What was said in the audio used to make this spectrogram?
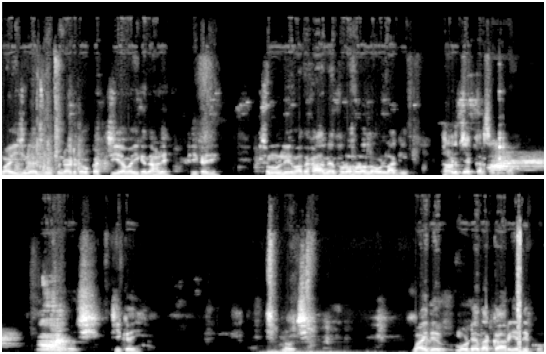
ਬਾਈ ਜੀ ਨਾਲ ਜਰੂਰ ਕੰਟੈਕਟ ਕਰੋ ਕੱਚੀ ਆ ਬਾਈ ਕਹਿੰਦਾ ਹਲੇ ਠੀਕ ਹੈ ਜੀ। ਤੁਹਾਨੂੰ ਲੇਵਾ ਦਿਖਾ ਦਿੰਦੇ ਥੋੜਾ ਥੋੜਾ ਲਾਉਣ ਲੱਗੀ ਥਣ ਚੈੱਕ ਕਰ ਸਕਦਾ ਲੋ ਜੀ ਠੀਕ ਹੈ ਜੀ। ਲੋ ਜੀ। ਬਾਈ ਦੇ ਮੋਢਿਆਂ ਤੱਕ ਆ ਰਹੀ ਹੈ ਦੇਖੋ।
